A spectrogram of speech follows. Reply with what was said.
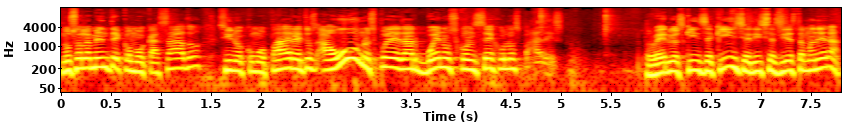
no solamente como casado, sino como padre. Entonces, aún nos puede dar buenos consejos los padres. Proverbios 15:15 15 dice así de esta manera.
